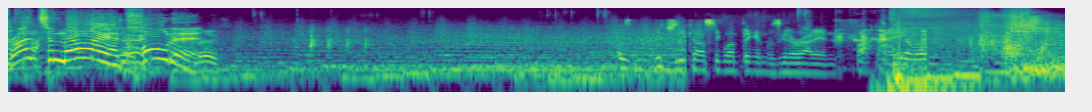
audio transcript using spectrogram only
Run to melee. I called it. I was literally casting one thing and was gonna run in. Fuck me.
